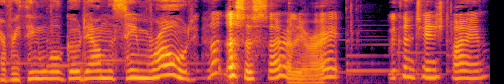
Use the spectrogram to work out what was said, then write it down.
everything will go down the same road. Not necessarily, right? We can change time.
